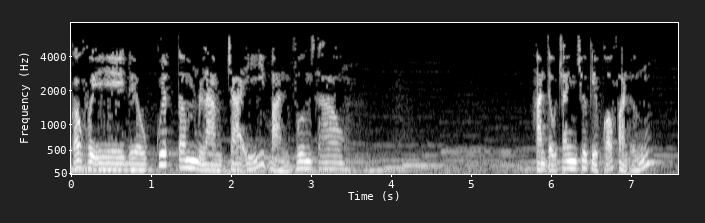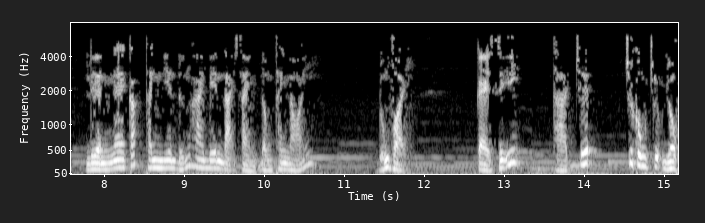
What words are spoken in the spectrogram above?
Các vị đều quyết tâm làm trái ý bản vương sao? Hàn Tiểu Tranh chưa kịp có phản ứng, liền nghe các thanh niên đứng hai bên đại sảnh đồng thanh nói. Đúng vậy, kẻ sĩ thà chết chứ không chịu nhục.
